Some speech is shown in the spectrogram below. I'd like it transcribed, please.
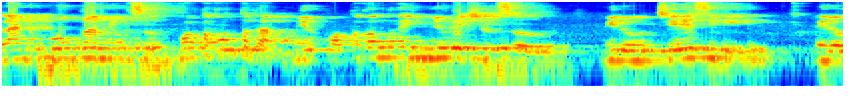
ఇలాంటి ప్రోగ్రామింగ్స్ కొత్త కొత్తగా మీరు కొత్త కొత్తగా ఇన్నోవేషన్స్ మీరు చేసి మీరు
